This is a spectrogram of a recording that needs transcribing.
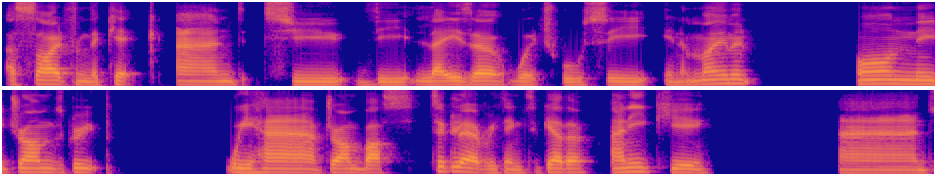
aside from the kick and to the laser, which we'll see in a moment. On the drums group, we have drum bus to glue everything together, an EQ, and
